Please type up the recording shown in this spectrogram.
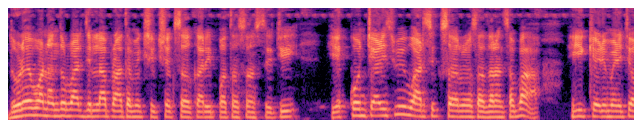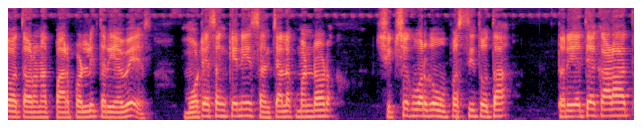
धुळे व नंदुरबार जिल्हा प्राथमिक शिक्षक सहकारी पतसंस्थेची एकोणचाळीसवी वार्षिक सर्वसाधारण सभा ही खेळीमेळीच्या वातावरणात पार पडली तर यावेळेस मोठ्या संख्येने संचालक मंडळ शिक्षक वर्ग उपस्थित होता. तर येत्या काळात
